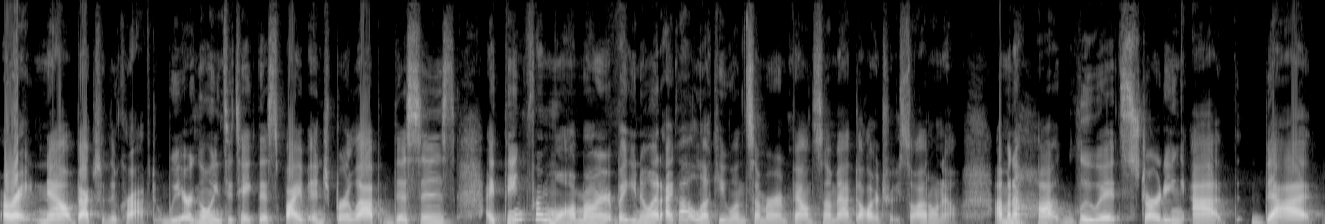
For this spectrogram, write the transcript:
All right, now back to the craft. We are going to take this five inch burlap. This is, I think, from Walmart, but you know what? I got lucky one summer and found some at Dollar Tree, so I don't know. I'm gonna hot glue it starting at that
